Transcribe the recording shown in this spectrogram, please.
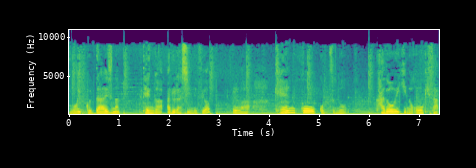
もう一個大事な点があるらしいんですよ。それは、肩甲骨の可動域の大きさ。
